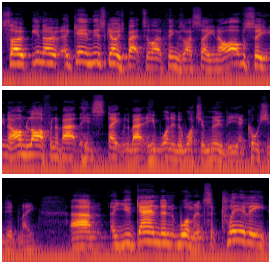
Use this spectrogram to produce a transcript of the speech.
So, you know, again, this goes back to like things I say. You know, obviously, you know, I'm laughing about his statement about he wanted to watch a movie. Yeah, of course you did, mate. Um, a Ugandan woman, so clearly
